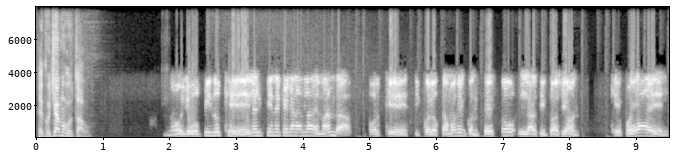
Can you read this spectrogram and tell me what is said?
Te escuchamos, Gustavo. No, yo opino que él, él tiene que ganar la demanda, porque si colocamos en contexto la situación, que fuera él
